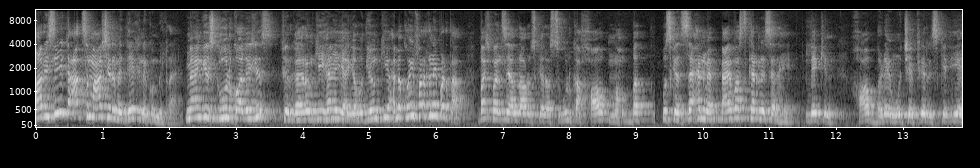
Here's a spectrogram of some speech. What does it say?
और इसी का अक्स माशरे में देखने को मिल रहा है। महँगी स्कूल, कॉलेजेस फिर गैरों की है या यहूदियों की हमें कोई फ़र्क नहीं पड़ता। बचपन से अल्लाह और उसके रसूल का खौफ, मोहब्बत उसके जहन में पैवस्त करने से रहे। लेकिन खौफ बड़े ऊँचे, फिर इसके लिए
